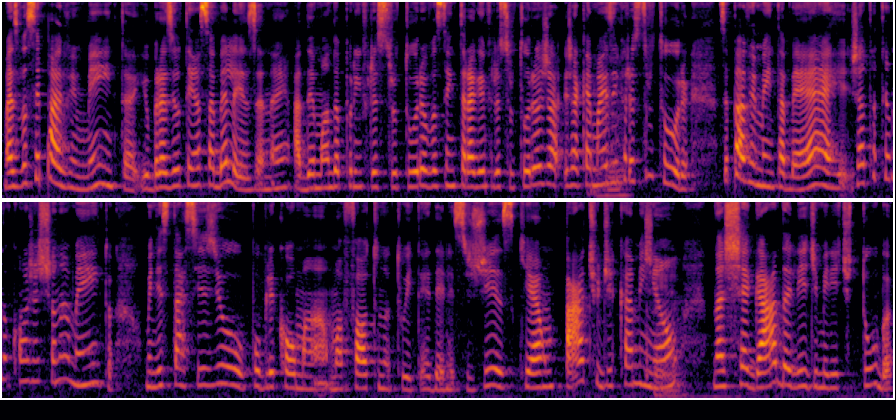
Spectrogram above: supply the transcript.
Mas você pavimenta, e o Brasil tem essa beleza, né? A demanda por infraestrutura, você entrega a infraestrutura, já, já quer mais Uhum. infraestrutura. Você pavimenta a BR, já está tendo congestionamento. O ministro Tarcísio publicou uma, uma foto no Twitter dele esses dias, que é um pátio de caminhão Sim. na chegada ali de Miritituba.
